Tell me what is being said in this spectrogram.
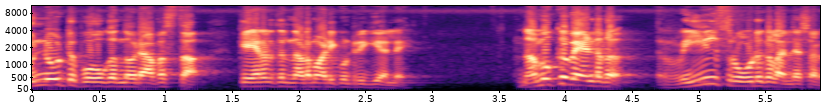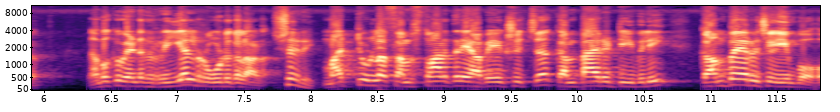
മുന്നോട്ട് പോകുന്ന ഒരു അവസ്ഥ കേരളത്തിൽ നടമാടിക്കൊണ്ടിരിക്കുകയല്ലേ? നമുക്ക് വേണ്ടത് റീൽസ് റോഡുകളല്ല ശരത്. നമുക്ക് വേണ്ടത് റിയൽ റോഡുകളാണ്. ശരി. മറ്റുള്ള സംസ്ഥാനത്തിനെ അപേക്ഷിച്ച് കമ്പാരിറ്റീവ്ലി കമ്പയർ ചെയ്യുമ്പോൾ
